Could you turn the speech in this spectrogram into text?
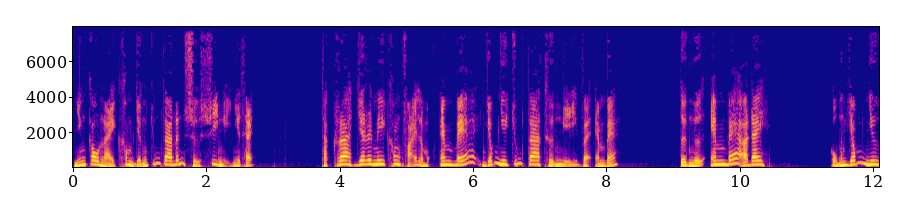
nhưng câu này không dẫn chúng ta đến sự suy nghĩ như thế. Thật ra Jeremy không phải là một em bé giống như chúng ta thường nghĩ về em bé. Từ ngữ em bé ở đây cũng giống như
